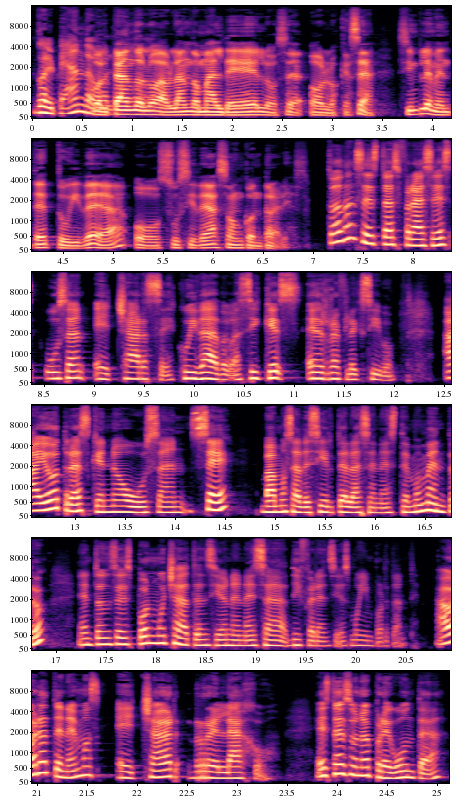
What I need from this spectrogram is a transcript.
golpeando, golpeándolo, hablando mal de él o, sea, o lo que sea. Simplemente tu idea o sus ideas son contrarias. Todas estas frases usan echarse, cuidado, así que es, es reflexivo. Hay otras que no usan se, vamos a decírtelas en este momento. Entonces, pon mucha atención en esa diferencia, es muy importante. Ahora tenemos echar relajo. Esta es una pregunta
